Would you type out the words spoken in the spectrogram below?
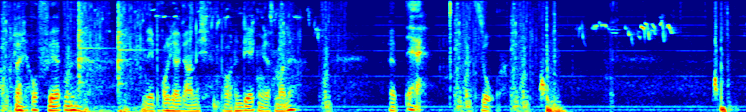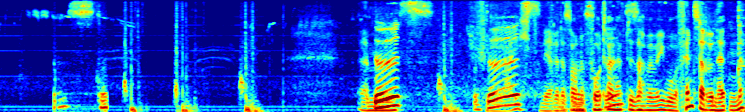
Auch gleich aufwerten. Ne, brauche ich ja gar nicht. Brauche nur die Ecken erstmal, ne? Äh, äh. So. Das, das, Ähm, das. Und vielleicht das. wäre das auch eine das, vorteilhafte Sache, wenn wir irgendwo Fenster drin hätten, ne?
